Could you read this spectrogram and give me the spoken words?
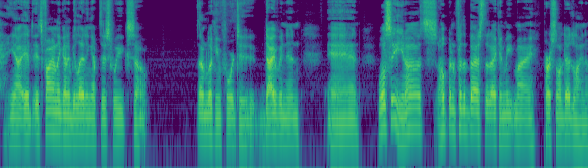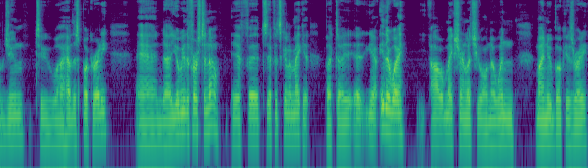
yeah, it, it's finally going to be letting up this week. So I'm looking forward to diving in and we'll see. You know, it's hoping for the best that I can meet my personal deadline of June to uh, have this book ready, and uh, you'll be the first to know if it's if it's going to make it. But uh, it, you know, either way, I'll make sure and let you all know when my new book is ready.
